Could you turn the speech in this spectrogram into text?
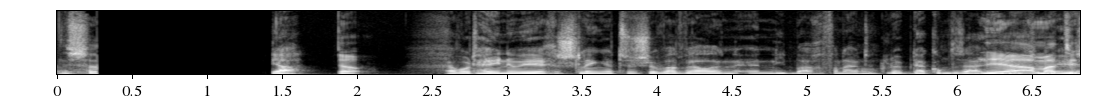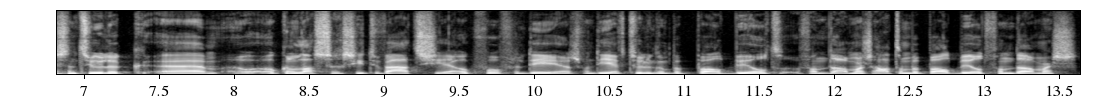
Dus, eh, Ja, Er wordt heen en weer geslingerd tussen wat wel en, en niet mag vanuit de club. Daar komt het eigenlijk Ja, een maar het is natuurlijk ehm, ook een lastige situatie, hè, ook voor Vladeers. Want die heeft natuurlijk een bepaald beeld van Dammers, had een bepaald beeld van Dammers.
